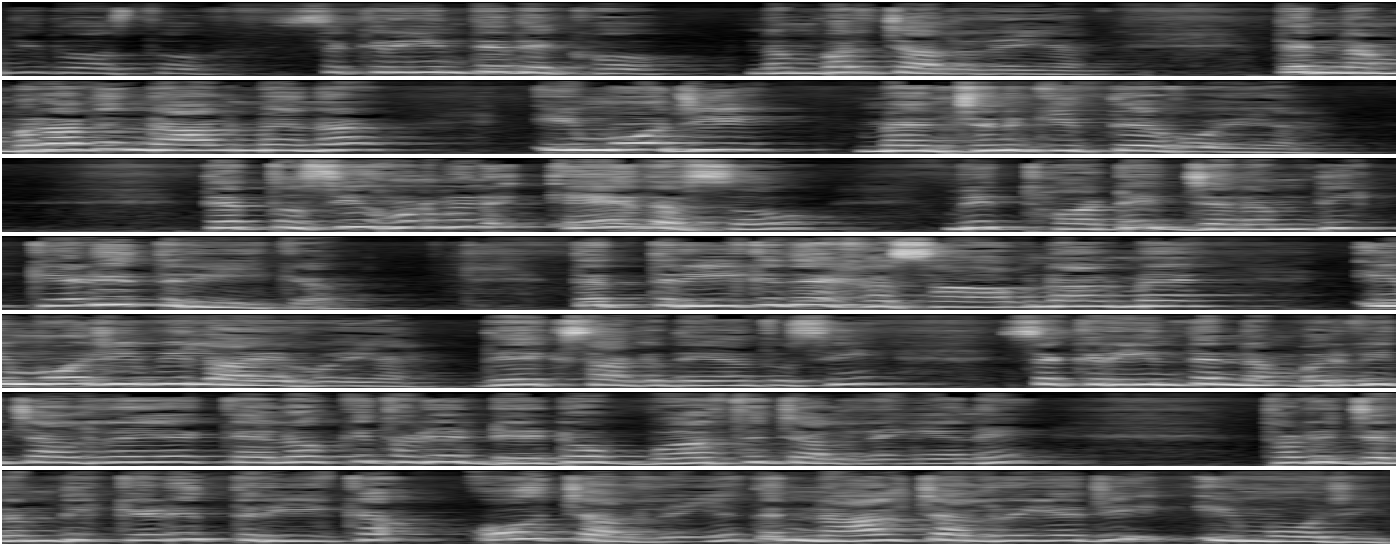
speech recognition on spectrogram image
ਹਾਂਜੀ ਦੋਸਤੋ ਸਕਰੀਨ ਤੇ ਦੇਖੋ ਨੰਬਰ ਚੱਲ ਰਹੇ ਆ। ਤੇ ਨੰਬਰਾਂ ਦੇ ਨਾਲ ਮੈਂ ਨਾ ਇਮੋਜੀ ਮੈਂਸ਼ਨ ਕੀਤੇ ਹੋਏ ਆ। ਤੇ ਤੁਸੀਂ ਹੁਣ ਮੈਨੂੰ ਇਹ ਦੱਸੋ ਵੀ ਤੁਹਾਡੇ ਜਨਮ ਦੀ ਕਿਹੜੀ ਤਰੀਕ ਆ? ਤੇ ਤਰੀਕ ਦੇ ਹਿਸਾਬ ਨਾਲ ਮੈਂ ਇਮੋਜੀ ਵੀ ਲਾਏ ਹੋਏ ਆ। ਦੇਖ ਸਕਦੇ ਆ ਤੁਸੀਂ ਸਕਰੀਨ ਤੇ ਨੰਬਰ ਵੀ ਚੱਲ ਰਹੇ ਆ। ਕਹਿ ਲਓ ਕਿ ਤੁਹਾਡੀ ਡੇਟ ਆਫ ਬਰਥ ਚੱਲ ਰਹੀਆਂ ਨੇ। ਤੁਹਾਡੇ ਜਨਮ ਦੀ ਕਿਹੜੀ ਤਰੀਕ ਆ, ਉਹ ਚੱਲ ਰਹੀ ਹੈ ਤੇ ਨਾਲ ਚੱਲ ਰਹੀ ਹੈ ਜੀ ਇਮੋਜੀ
